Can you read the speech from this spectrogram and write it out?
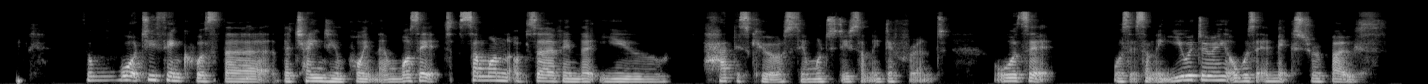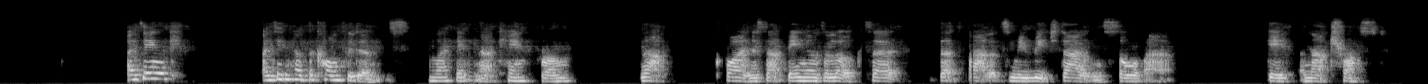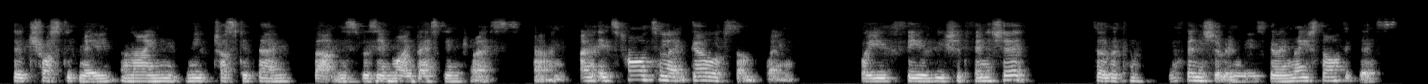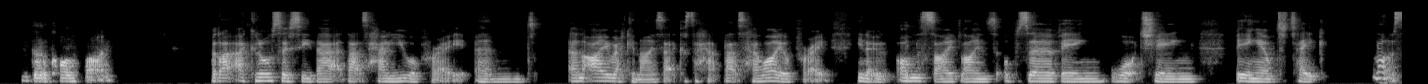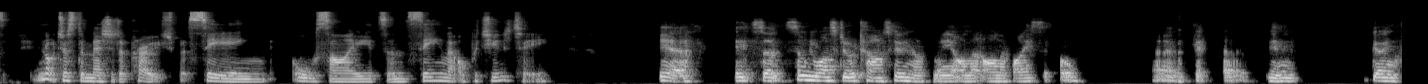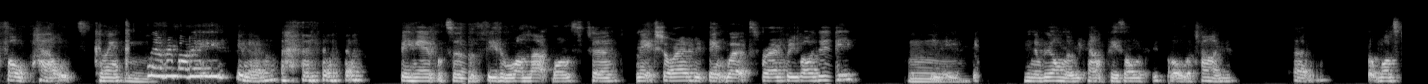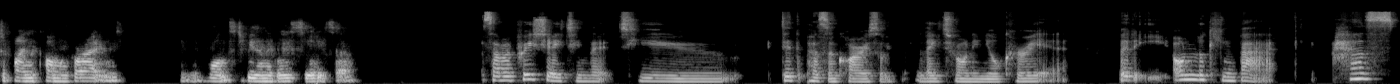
So what do you think was the the changing point then? Was it someone observing that you had this curiosity and wanted to do something different? Or was it was it something you were doing or was it a mixture of both? I think I didn't have the confidence and I think that came from that quietness, that being overlooked. So that fact that somebody reached out and saw that gave and that trust. They trusted me and I me trusted them that this was in my best interest. And and it's hard to let go of something where you feel you should finish it. So the, the finisher in me is going, no, you started this. You've got to qualify. But I, I can also see that that's how you operate. And and I recognize that because that's how I operate. You know, on the sidelines, observing, watching, being able to take not not just a measured approach, but seeing all sides and seeing that opportunity. Yeah, it's uh, somebody wants to do a cartoon of me on a, on a bicycle, uh, uh, in going full pelt, coming, mm. everybody, you know. being able to be the one that wants to make sure everything works for everybody. Mm. You, know, you know, we all know we can't please all the people all the time, um, but wants to find the common ground, you know, wants to be the negotiator. So I'm appreciating that you did the personal inquiry sort of later on in your career, but on looking back, has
